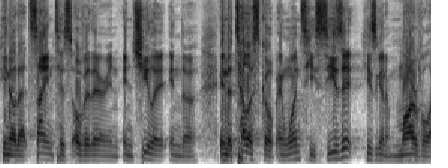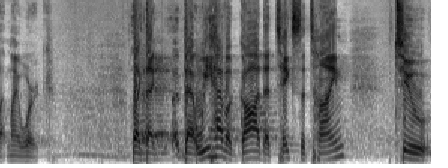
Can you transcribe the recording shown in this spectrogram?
you know, that scientist over there in, in Chile in the, in the telescope. And once he sees it, he's going to marvel at my work. Like that, that we have a God that takes the time to,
